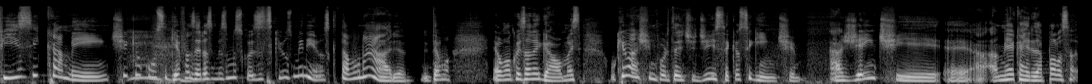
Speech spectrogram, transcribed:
fisicamente que eu conseguia fazer as mesmas coisas que os meninos que estavam na área. Então, é uma coisa legal. Mas o que eu acho importante disso é que é o seguinte: a gente, é, a minha carreira da Paula são,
